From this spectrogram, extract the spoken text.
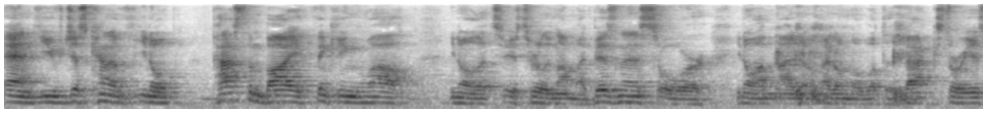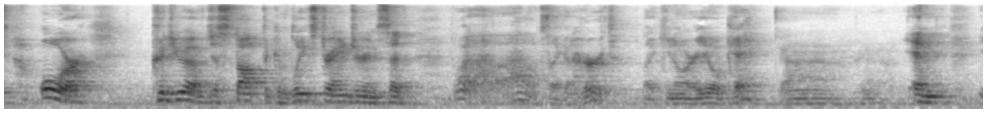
and you've just kind of, you know, passed them by thinking, Well, you know, that's it's really not my business, or, you know, I'm, I, don't, I don't know what the backstory is. Or could you have just stopped a complete stranger and said, Well, that looks like it hurt. Like, you know, are you okay? Uh, yeah. and it,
